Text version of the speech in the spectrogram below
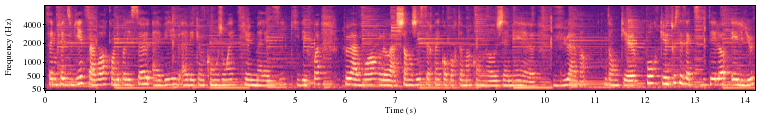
Ça nous fait du bien de savoir qu'on n'est pas les seuls à vivre avec un conjoint qui a une maladie, qui des fois peut avoir là, à changer certains comportements qu'on n'a jamais euh, vus avant. Donc, euh, pour que toutes ces activités-là aient lieu,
